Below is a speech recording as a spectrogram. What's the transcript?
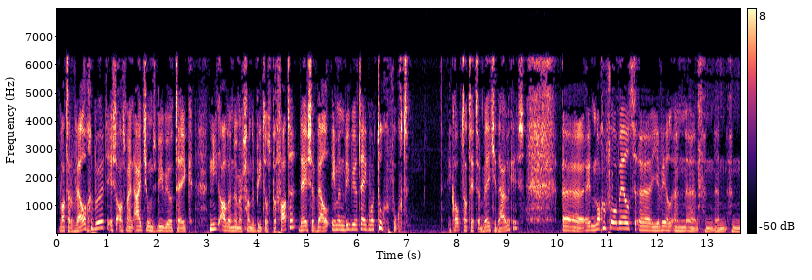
Wat er wel gebeurt is als mijn iTunes bibliotheek niet alle nummers van de Beatles bevatten, deze wel in mijn bibliotheek wordt toegevoegd. Ik hoop dat dit een beetje duidelijk is. Uh, nog een voorbeeld. Uh, je wil een, een, een, een,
